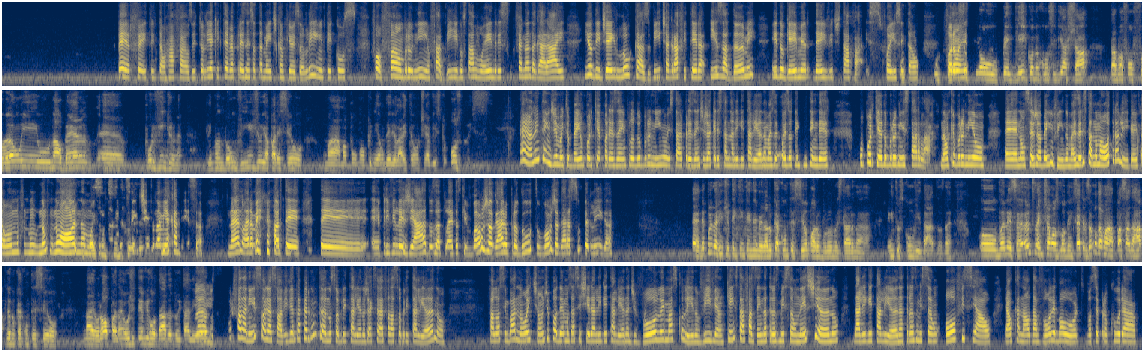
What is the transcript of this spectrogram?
Perfeito, então, Rafael Zito. Eu li aqui que teve a presença também de campeões olímpicos, Fofão, Bruninho, Fabi, Gustavo Endres, Fernanda Garay e o DJ Lucas Beat, a grafiteira Isa Dami e do gamer David Tavares. Foi isso, então. O Foram esses... que eu peguei quando eu consegui achar tava fofão e o Nauber é, por vídeo, né? Ele mandou um vídeo e apareceu uma, uma, uma, opinião dele lá, então eu tinha visto os dois. É, eu não entendi muito bem o porquê, por exemplo, do Bruninho estar presente, já que ele está na Liga Italiana, mas depois eu tenho que entender o porquê do Bruninho estar lá. Não que o Bruninho é, não seja bem-vindo, mas ele está numa outra liga, então não, não, não, não orna muito sentido na minha cabeça né? Não era melhor ter, ter é, privilegiado os atletas que vão jogar o produto, vão jogar a Superliga? É, depois a gente tenta entender melhor o que aconteceu para o Bruno estar na, entre os convidados, né? Ô, Vanessa, antes da gente chamar os Golden Setters, vamos dar uma passada rápida no que aconteceu na Europa, né? Hoje teve rodada do italiano. Vamos. Por falar nisso, olha só, a Vivian está perguntando sobre italiano, já que você vai falar sobre italiano, falou assim: boa noite, onde podemos assistir a Liga Italiana de Vôlei Masculino? Vivian, quem está fazendo a transmissão neste ano da Liga Italiana, a transmissão oficial é o canal da Volleyball World. Você procura.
